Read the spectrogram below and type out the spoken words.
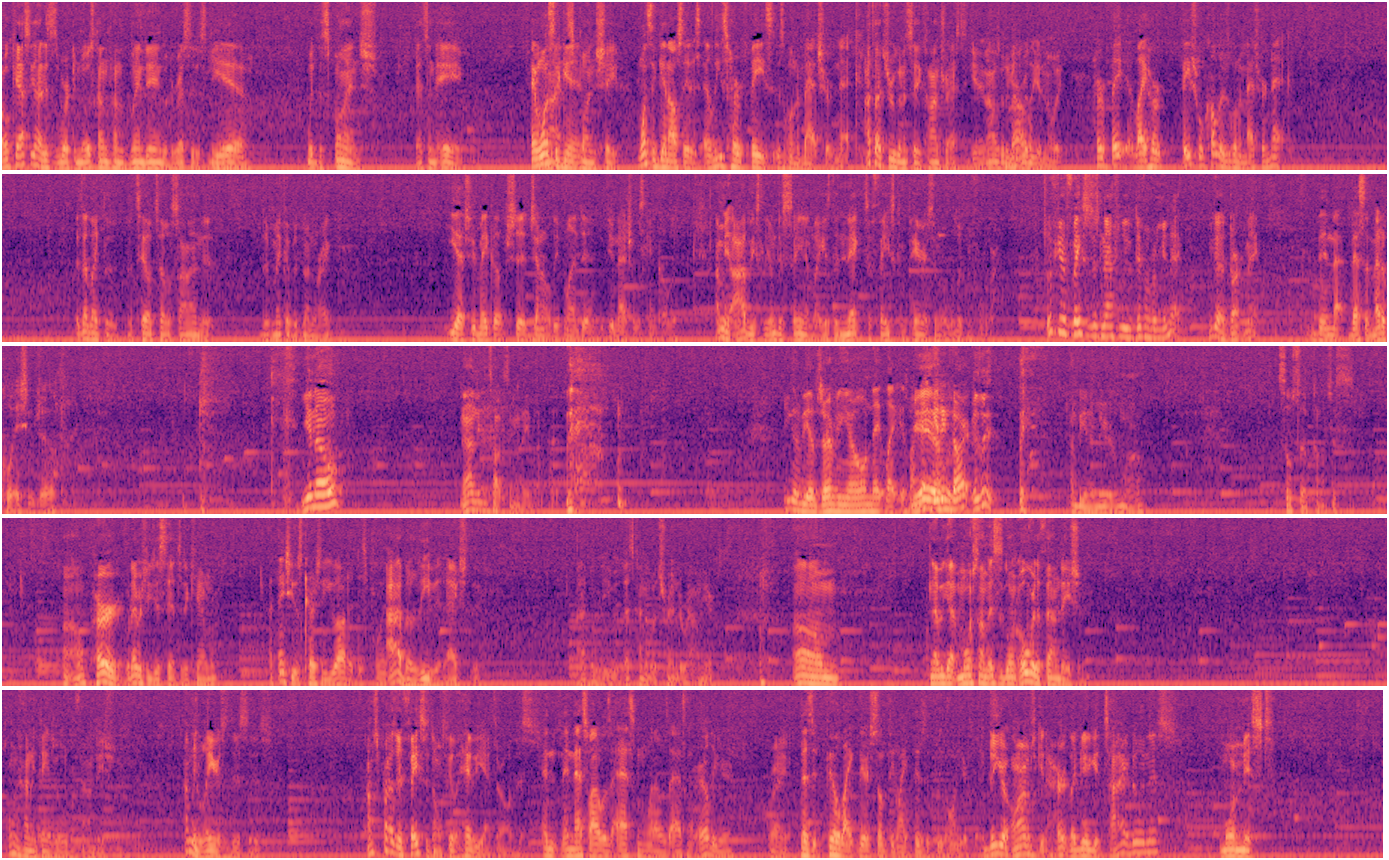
Okay, I see how this is working though. It's kind of trying to blend in with the rest of the skin. Yeah. With the sponge, that's an egg. And once again, sponge shape. once again, I'll say this: at least her face is going to match her neck. I thought you were gonna say contrast again, and I was gonna get really annoyed. Her face, like her facial color, is going to match her neck. Is that like the the telltale sign that the makeup is done right? Yes, your makeup should generally blend in with your natural skin color. I mean, obviously, I'm just saying, like, it's the neck to face comparison what we're looking for? What if your face is just naturally different from your neck? You got a dark neck. Then that, that's a medical issue, Joe. You know? Now I need to talk to somebody about that. You're going to be observing your own neck. Like, is my neck getting I'm- dark? Is it? I'll be in the mirror tomorrow. So subconscious. Uh oh. Purred. Whatever she just said to the camera. I think she was cursing you out at this point. I believe it, actually. I believe it. That's kind of a trend around here. Um. Now we got more something. This is going over the foundation. I wonder how many things go over foundation. How many layers this is. I'm surprised their faces don't feel heavy after all this. and and that's why I was asking what I was asking earlier. Right. Does it feel like there's something like physically on your face? Do your arms get hurt? Like, do you get tired doing this? More mist.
